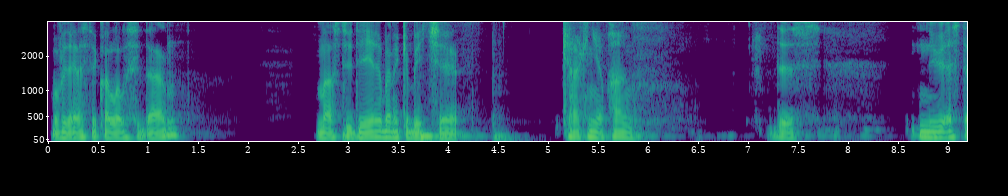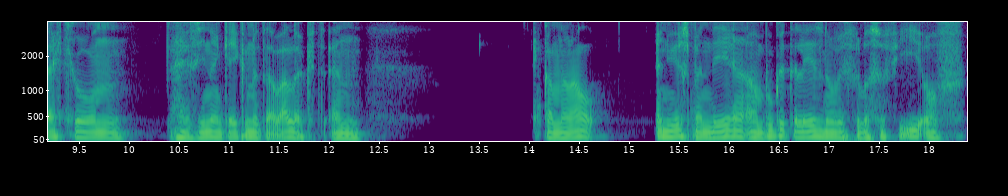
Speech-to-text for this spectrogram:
Maar voor de rest heb ik wel alles gedaan. Maar studeren ben ik een beetje... Ik raak niet op hang. Dus nu is het echt gewoon herzien en kijken hoe dat wel lukt. En ik kan dan wel een uur spenderen aan boeken te lezen over filosofie of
